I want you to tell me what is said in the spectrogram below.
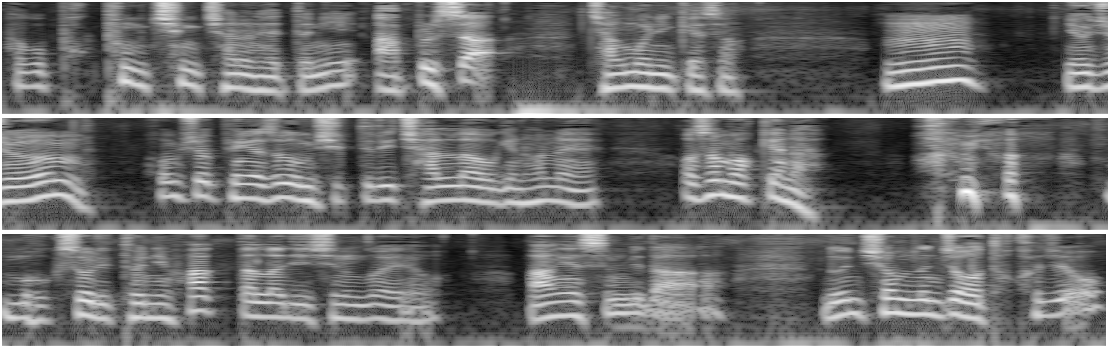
하고 폭풍 칭찬을 했더니 아뿔싸 장모님께서 음 요즘 홈쇼핑에서 음식들이 잘 나오긴 하네. 어서 먹게나 하며 목소리 톤이 확 달라지시는 거예요. 망했습니다. 눈치 없는 저 어떡하죠?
